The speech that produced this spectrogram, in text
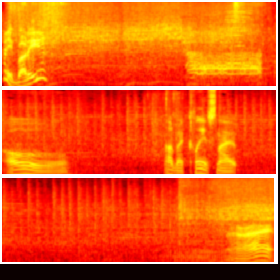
Hey, buddy. Oh. That would be a clean snipe. Alright.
